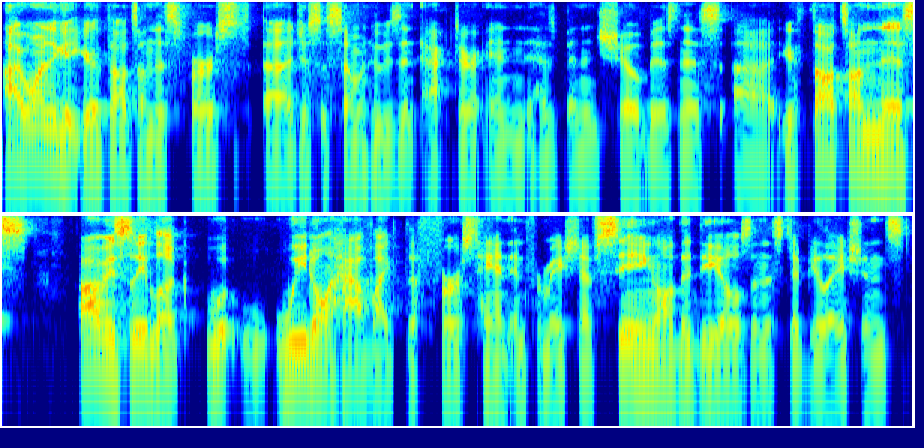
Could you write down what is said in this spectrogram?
I want to get your thoughts on this first, uh, just as someone who is an actor and has been in show business. Uh, your thoughts on this? Obviously, look, w- we don't have like the firsthand information of seeing all the deals and the stipulations.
